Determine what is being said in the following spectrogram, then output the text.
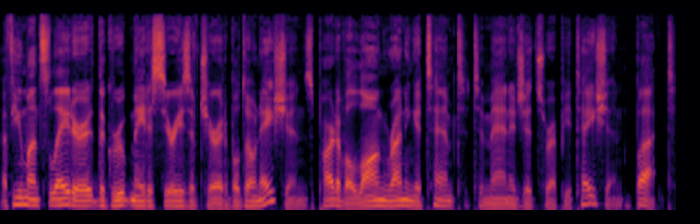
A few months later, the group made a series of charitable donations, part of a long running attempt to manage its reputation. But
